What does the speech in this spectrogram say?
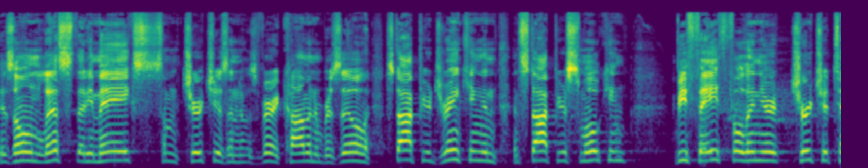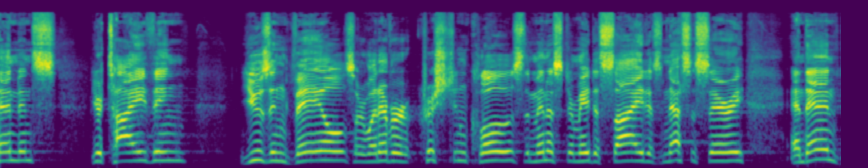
his own list that he makes. Some churches, and it was very common in Brazil, stop your drinking and, and stop your smoking. Be faithful in your church attendance, your tithing, using veils or whatever Christian clothes the minister may decide is necessary. And then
